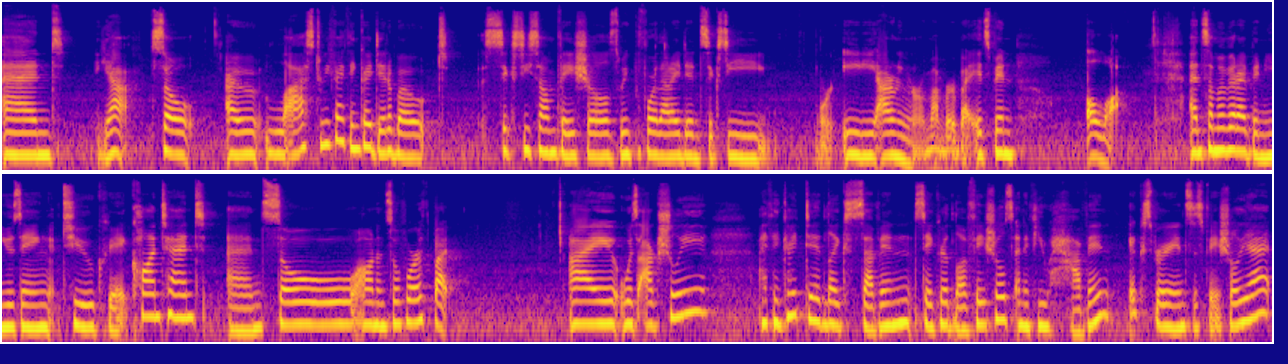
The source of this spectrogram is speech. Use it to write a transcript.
And yeah, so I last week I think I did about 60 some facials. The week before that I did 60 or 80, I don't even remember, but it's been a lot. And some of it I've been using to create content and so on and so forth, but I was actually I think I did like 7 sacred love facials and if you haven't experienced this facial yet,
